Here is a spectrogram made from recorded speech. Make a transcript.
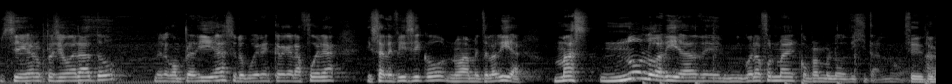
si llegara a un precio barato, me lo compraría. Si lo pudiera encargar afuera y sale físico, nuevamente lo haría. Más no lo haría de ninguna forma en comprármelo digital. ¿no? Sí, ¿tú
